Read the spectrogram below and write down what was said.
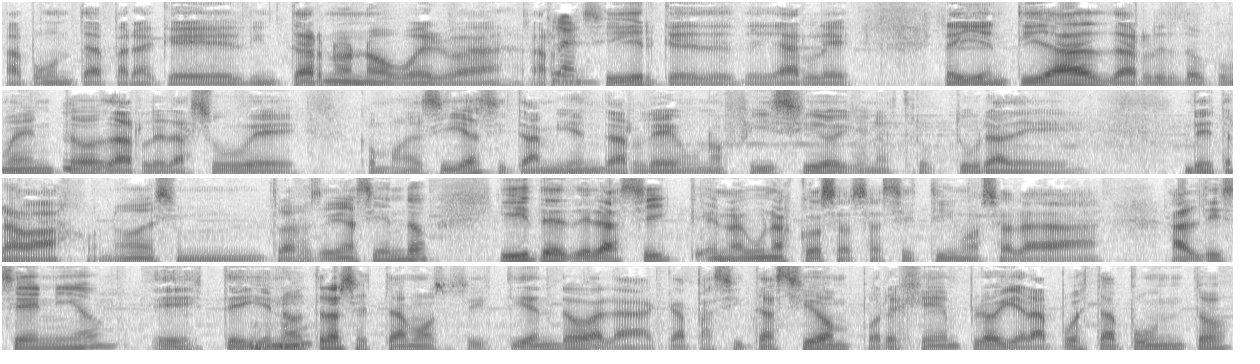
apunta para que el interno no vuelva a Claro. reincidir, que de, de darle la identidad, darle el documento, darle la sube, como decías, y también darle un oficio y una estructura de, de trabajo, ¿no? Es un trabajo que se viene haciendo y desde la SIC en algunas cosas asistimos a la, al diseño este, y en otras estamos asistiendo a la capacitación, por ejemplo, y a la puesta a punto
